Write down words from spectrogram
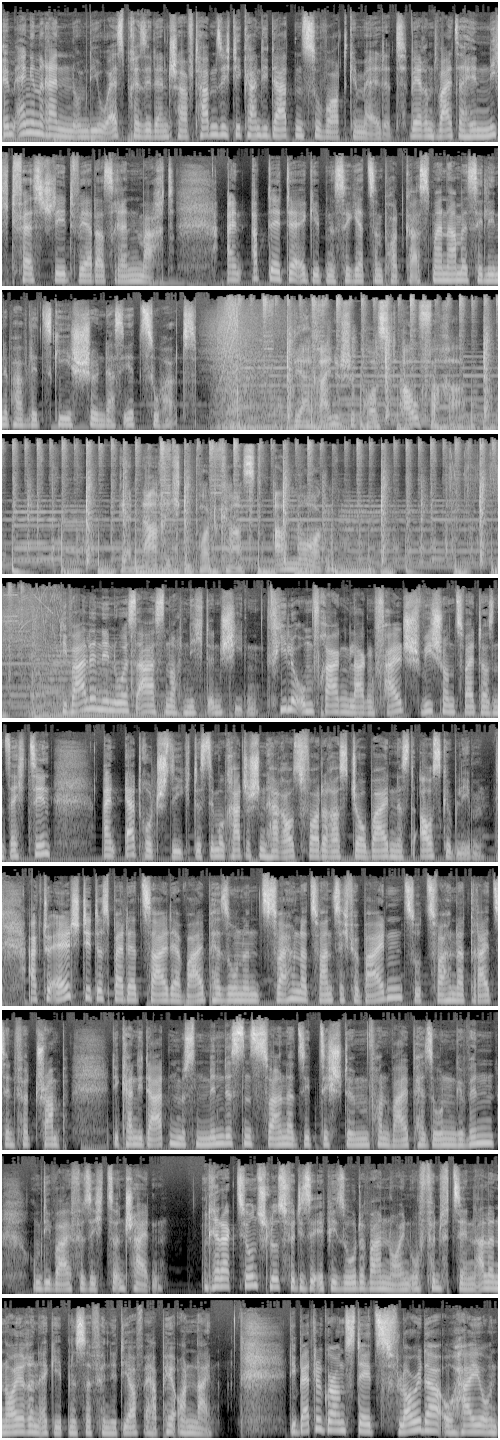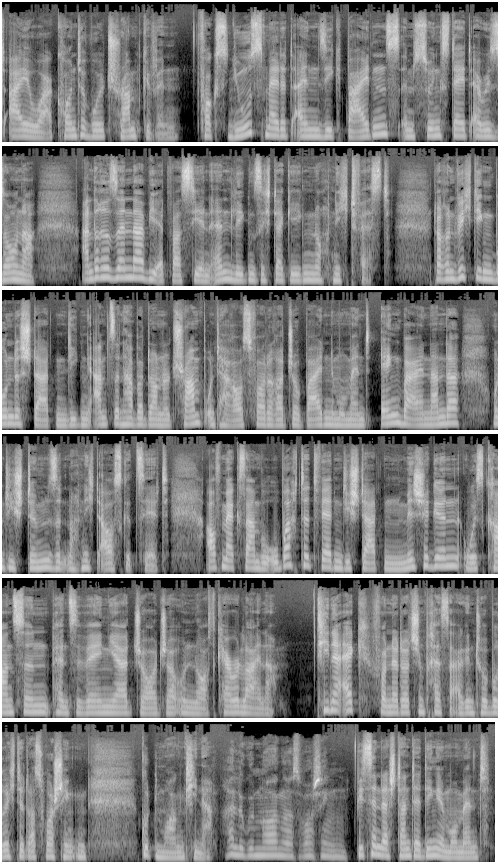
Im engen Rennen um die US-Präsidentschaft haben sich die Kandidaten zu Wort gemeldet, während weiterhin nicht feststeht, wer das Rennen macht. Ein Update der Ergebnisse jetzt im Podcast. Mein Name ist Helene Pawlitzki. Schön, dass ihr zuhört. Der Rheinische Post Aufwacher. Der Nachrichtenpodcast am Morgen. Die Wahl in den USA ist noch nicht entschieden. Viele Umfragen lagen falsch, wie schon 2016. Ein Erdrutschsieg des demokratischen Herausforderers Joe Biden ist ausgeblieben. Aktuell steht es bei der Zahl der Wahlpersonen 220 für Biden zu 213 für Trump. Die Kandidaten müssen mindestens 270 Stimmen von Wahlpersonen gewinnen, um die Wahl für sich zu entscheiden. Redaktionsschluss für diese Episode war 9.15 Uhr. Alle neueren Ergebnisse findet ihr auf RP Online. Die Battleground States Florida, Ohio und Iowa konnte wohl Trump gewinnen. Fox News meldet einen Sieg Bidens im Swing State Arizona. Andere Sender wie etwa CNN legen sich dagegen noch nicht fest. Doch in wichtigen Bundesstaaten liegen Amtsinhaber Donald Trump und Herausforderer Joe Biden im Moment eng beieinander und die Stimmen sind noch nicht ausgezählt. Aufmerksam beobachtet werden die Staaten Michigan, Wisconsin, Pennsylvania, Georgia und North Carolina. Tina Eck von der Deutschen Presseagentur berichtet aus Washington. Guten Morgen, Tina. Hallo, guten Morgen aus Washington. Wie ist denn der Stand der Dinge im Moment?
